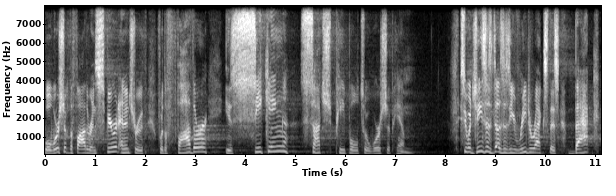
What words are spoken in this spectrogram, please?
will worship the Father in spirit and in truth, for the Father is seeking such people to worship him. See, what Jesus does is he redirects this back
